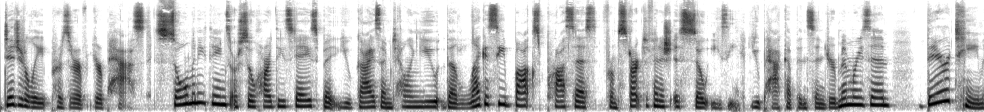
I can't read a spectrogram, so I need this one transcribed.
digitally preserve your past. So many things are so hard these days, but you guys, I'm telling you, the Legacy Box process from start to finish is so easy. You pack up and send your memories in. Their team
